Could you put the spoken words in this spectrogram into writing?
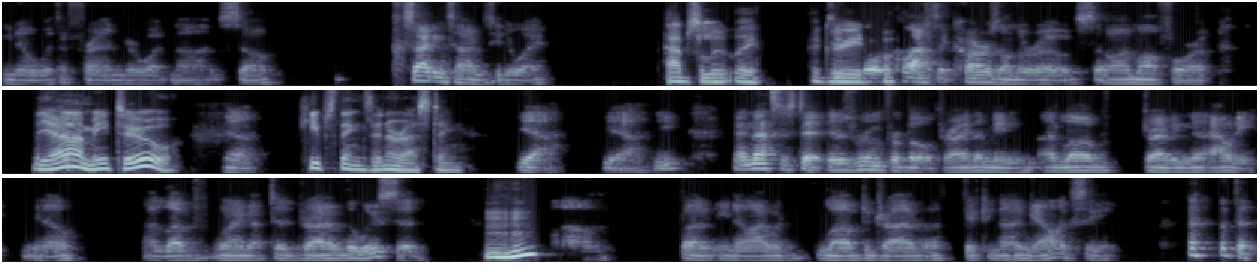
you know with a friend or whatnot. So exciting times either way. Absolutely, agreed. classic cars on the road, so I'm all for it. yeah, me too. Yeah keeps things interesting. Yeah, yeah, and that's just it. There's room for both, right? I mean, I love driving the Audi. You know, I love when I got to drive the Lucid. Mm-hmm. Um, but you know, I would love to drive a '59 Galaxie, the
